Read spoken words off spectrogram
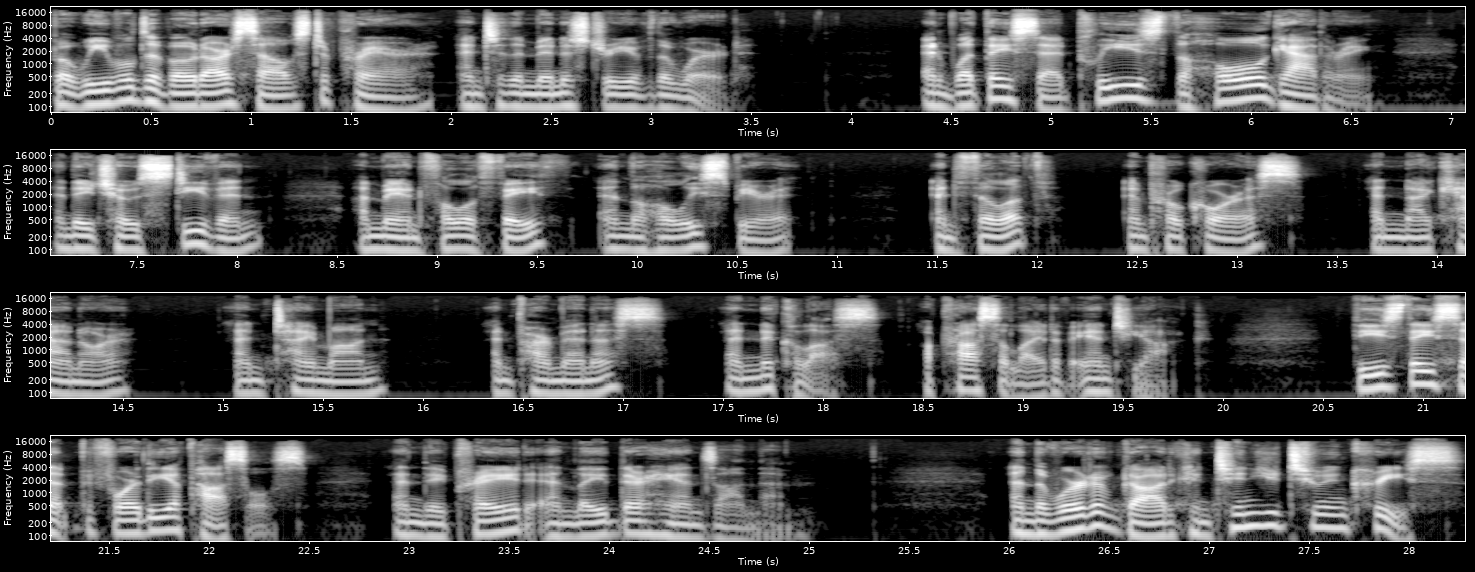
But we will devote ourselves to prayer and to the ministry of the word. And what they said pleased the whole gathering, and they chose Stephen, a man full of faith and the Holy Spirit, and Philip, and Prochorus, and Nicanor, and Timon, and Parmenas, and Nicholas, a proselyte of Antioch. These they sent before the apostles, and they prayed and laid their hands on them. And the word of God continued to increase,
